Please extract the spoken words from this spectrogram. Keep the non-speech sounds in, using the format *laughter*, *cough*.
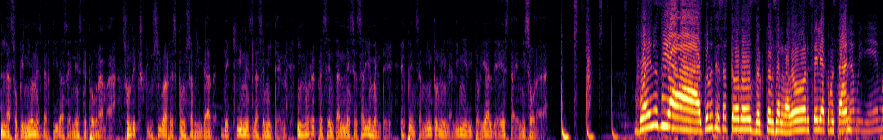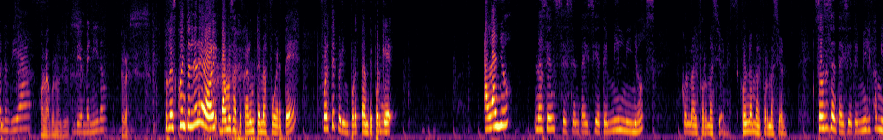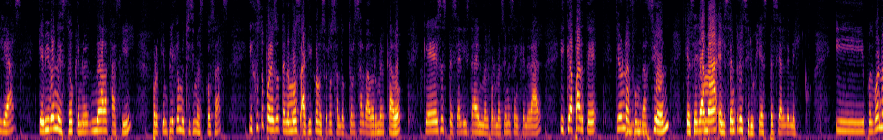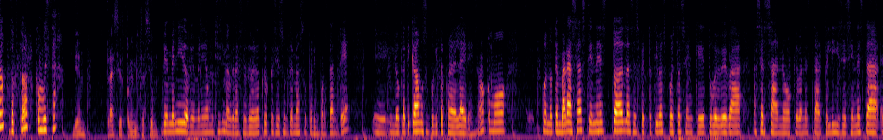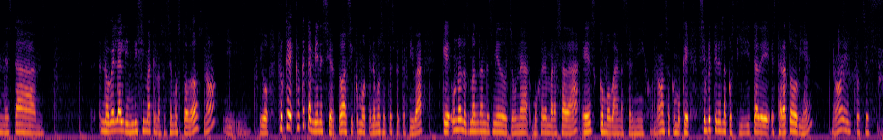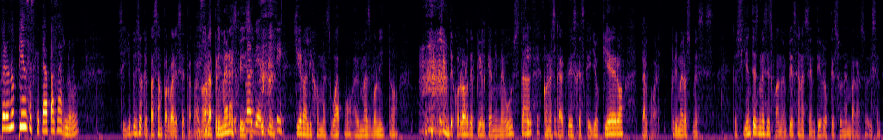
Las opiniones vertidas en este programa son de exclusiva responsabilidad de quienes las emiten y no representan necesariamente el pensamiento ni la línea editorial de esta emisora. Buenos días, buenos días a todos, doctor Salvador, Celia, ¿cómo están? Hola, muy bien, buenos días. Hola, buenos días. Bienvenido. Gracias. Pues les cuento, el día de hoy vamos a tocar un tema fuerte, fuerte pero importante, porque al año nacen 67 mil niños con malformaciones, con una malformación. Son 67 mil familias que viven esto, que no es nada fácil, porque implica muchísimas cosas. Y justo por eso tenemos aquí con nosotros al doctor Salvador Mercado, que es especialista en malformaciones en general y que aparte tiene una fundación que se llama el Centro de Cirugía Especial de México. Y pues bueno, doctor, ¿cómo está? Bien, gracias por la invitación. Bienvenido, bienvenido, muchísimas gracias. De verdad creo que sí es un tema súper importante eh, y lo platicábamos un poquito fuera del aire, ¿no? Como eh, cuando te embarazas tienes todas las expectativas puestas en que tu bebé va a ser sano, que van a estar felices y en esta en esta novela lindísima que nos hacemos todos, ¿no? Y, y digo, creo que creo que también es cierto, así como tenemos esta expectativa, que uno de los más grandes miedos de una mujer embarazada es cómo van a ser mi hijo, ¿no? O sea, como que siempre tienes la cosquillita de estará todo bien, ¿no? Entonces, Pero no piensas que te va a pasar, ¿no? Sí, yo pienso que pasan por varias etapas, ¿no? Exacto. La primera es que dicen, bien. *clears throat* sí. quiero al hijo más guapo, al más bonito, *clears throat* de color de piel que a mí me gusta, Sí, sí, sí, con las sí. características que yo quiero, tal cual. Primeros meses. Los siguientes meses, cuando empiezan a sentir lo que es un embarazo, dicen,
